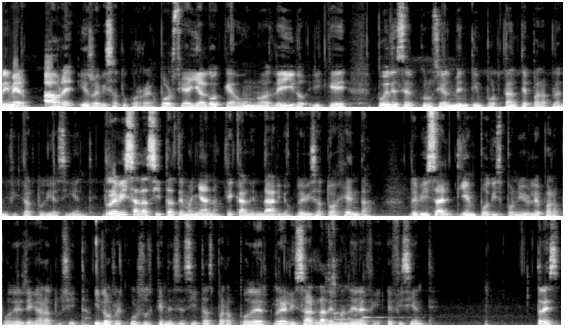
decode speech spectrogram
Primero, abre y revisa tu correo por si hay algo que aún no has leído y que puede ser crucialmente importante para planificar tu día siguiente. Revisa las citas de mañana, qué calendario, revisa tu agenda, Revisa el tiempo disponible para poder llegar a tu cita y los recursos que necesitas para poder realizarla de manera eficiente. 3.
